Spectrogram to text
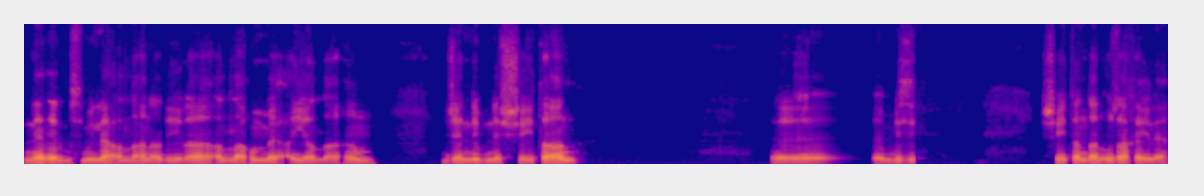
nedir? Bismillah Allah'ın adıyla Allahümme ey Allah'ım cennibne şeytan e, bizi şeytandan uzak eyle.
